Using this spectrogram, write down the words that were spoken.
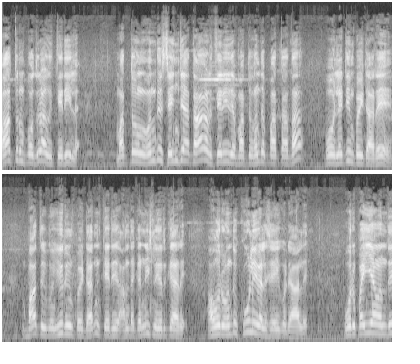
பாத்ரூம் போகிறது அவருக்கு தெரியல. மற்றவங்க வந்து செஞ்சால் தான் அது தெரியுது. மற்றவங்க வந்து பார்த்தா தான் ஓ லெட்டின் போயிட்டாரு. பாத்ரூம் யூரின் போயிட்டாருன்னு தெரியுது அந்த கண்டிஷனில் இருக்கார். அவர் வந்து கூலி வேலை செய்யக்கூடிய ஆள். ஒரு பையன் வந்து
